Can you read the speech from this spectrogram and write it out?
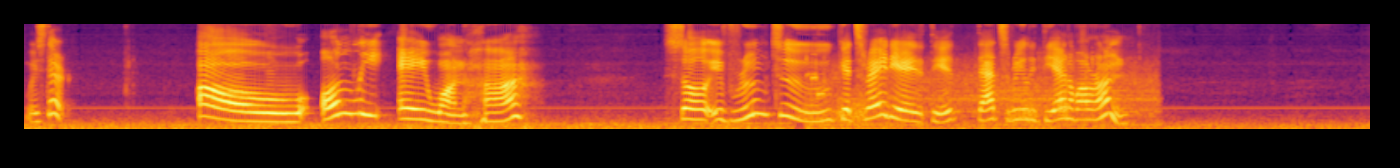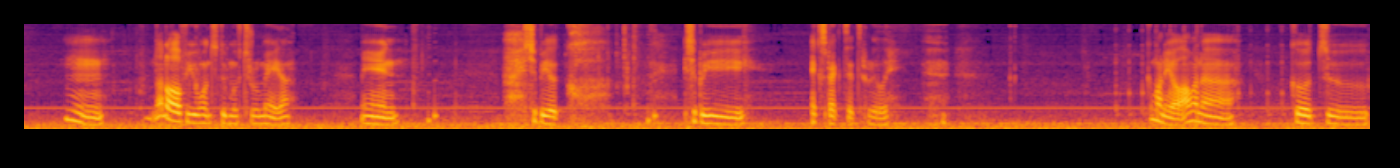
Where's there? Oh, only A1, huh? So if room 2 gets radiated, that's really the end of our run. Hmm, not all of you wants to move to room 8, huh? I mean, it should be a... It should be expected, really. Come on, y'all, I wanna go to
